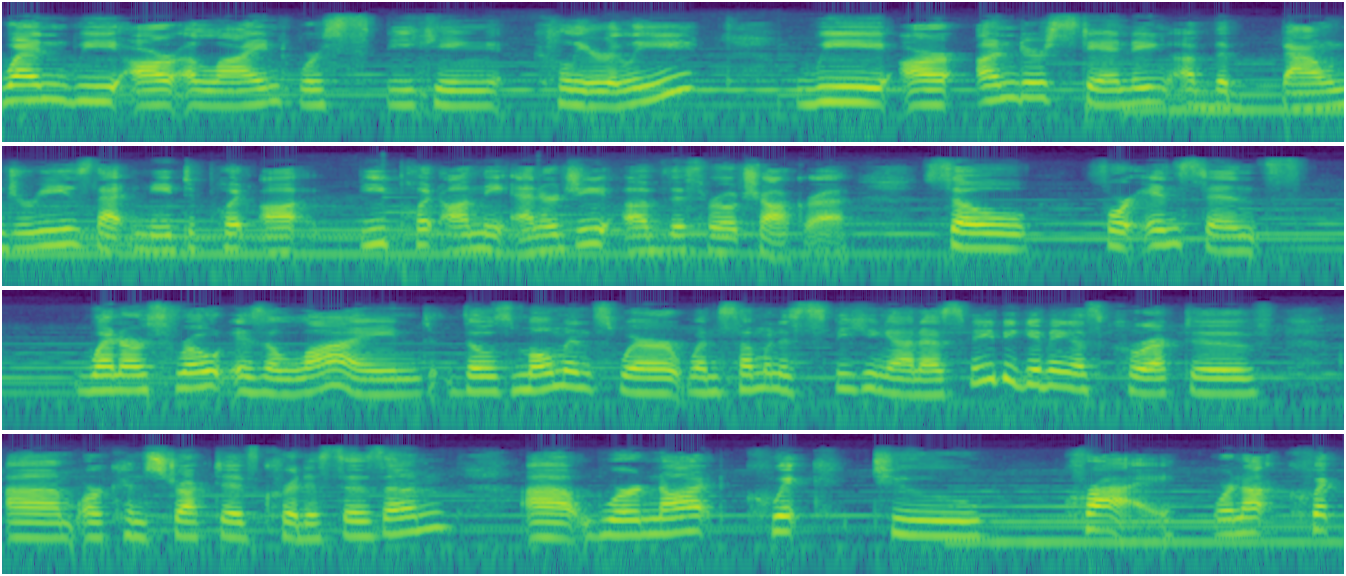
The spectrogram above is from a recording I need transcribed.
when we are aligned, we're speaking clearly. We are understanding of the boundaries that need to put on, be put on the energy of the throat chakra. So, for instance, when our throat is aligned, those moments where when someone is speaking at us, maybe giving us corrective um, or constructive criticism, uh, we're not quick to cry. We're not quick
